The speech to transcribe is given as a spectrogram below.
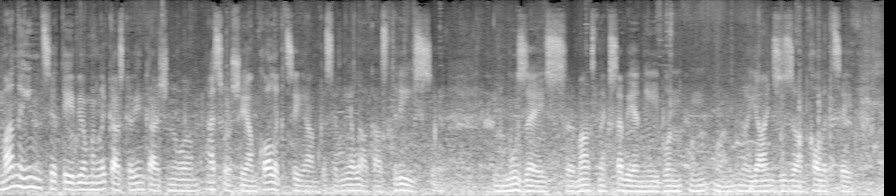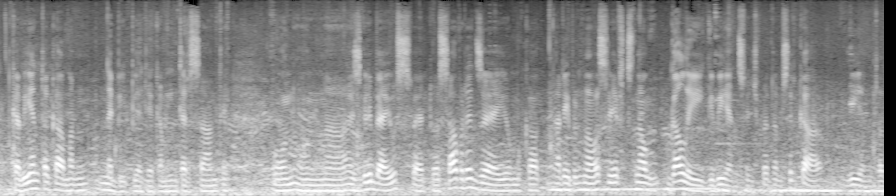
mana iniciatīva, jo man likās, ka vienkārši no esošajām kolekcijām, kas ir lielākās trīs muzejs, Mākslinieku savienība un, un, un Jāņa Zuzana kolekcija, ka vien tā kā man nebija pietiekami interesanti. Un, un, uh, es gribēju uzsvērt to savu redzējumu, ka arī Bruno Vasiljevskis nav galīgi viens. Viņš, protams, ir kā viena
